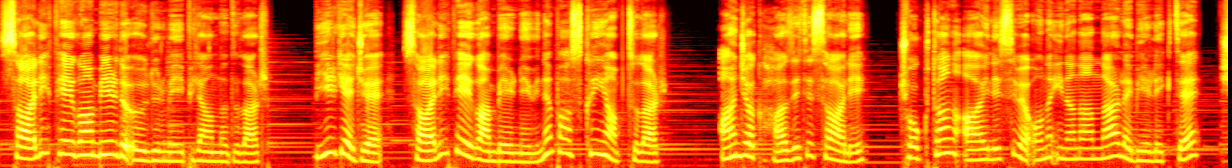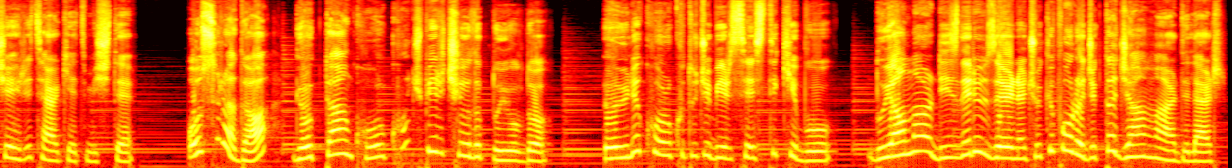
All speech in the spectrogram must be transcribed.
Salih peygamberi de öldürmeyi planladılar. Bir gece Salih peygamberin evine baskın yaptılar. Ancak Hazreti Salih çoktan ailesi ve ona inananlarla birlikte şehri terk etmişti. O sırada gökten korkunç bir çığlık duyuldu. Öyle korkutucu bir sesti ki bu. Duyanlar dizleri üzerine çöküp oracıkta can verdiler.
